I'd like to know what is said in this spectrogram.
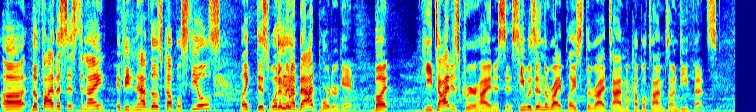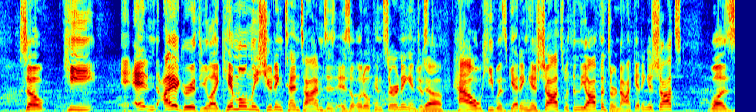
uh, the five assists tonight, if he didn't have those couple steals, like this would have been a bad Porter game. But he tied his career high in assists. He was in the right place at the right time a couple times on defense. So he, and I agree with you. Like him only shooting ten times is, is a little concerning, and just Yeah. how he was getting his shots within the offense or not getting his shots was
